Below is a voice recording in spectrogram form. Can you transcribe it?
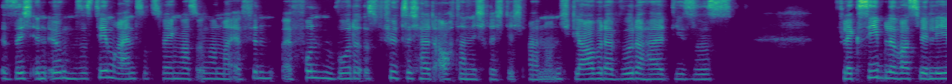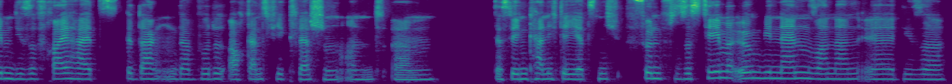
sich in irgendein System reinzuzwängen, was irgendwann mal erfunden wurde, es fühlt sich halt auch dann nicht richtig an. Und ich glaube, da würde halt dieses Flexible, was wir leben, diese Freiheitsgedanken, da würde auch ganz viel clashen. Und ähm, deswegen kann ich dir jetzt nicht fünf Systeme irgendwie nennen, sondern äh, diese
